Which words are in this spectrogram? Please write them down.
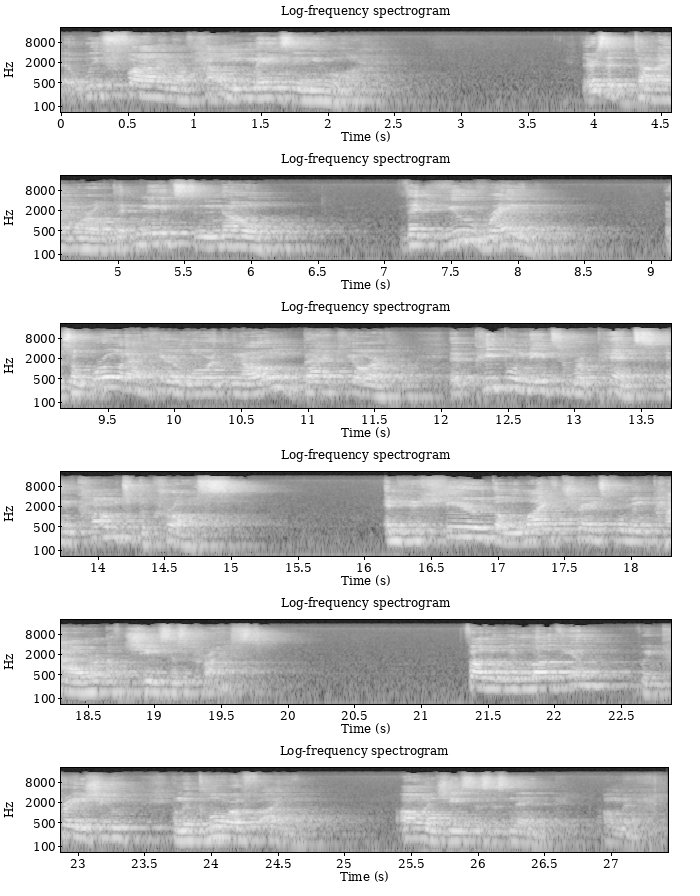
that we find of how amazing you are. There's a dying world that needs to know that you reign. There's a world out here, Lord, in our own backyard that people need to repent and come to the cross and to hear the life transforming power of Jesus Christ. Father, we love you, we praise you, and we glorify you. All in Jesus' name. Amen.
